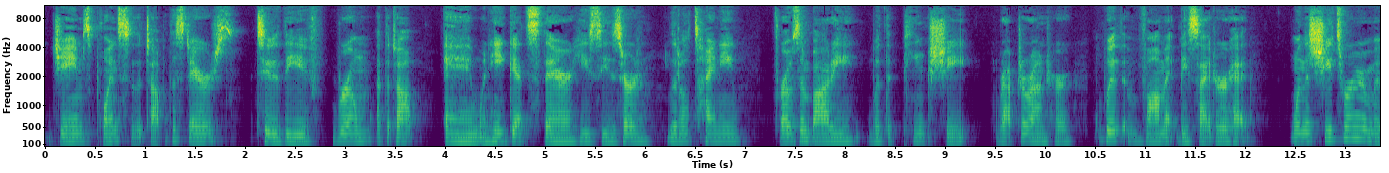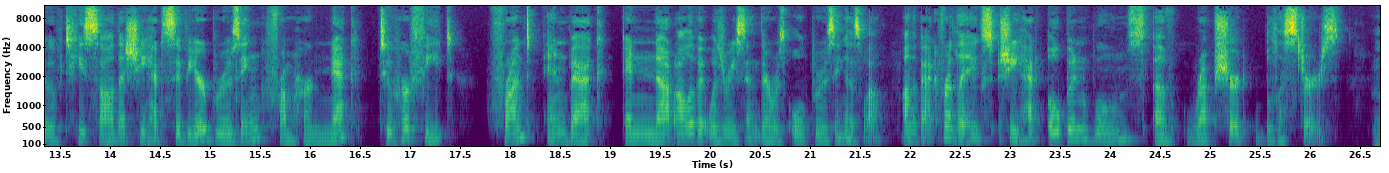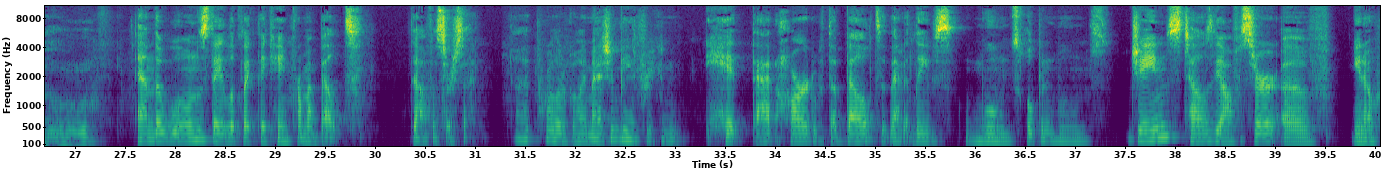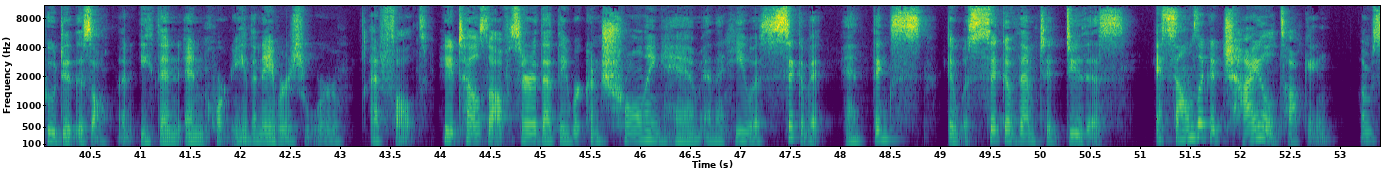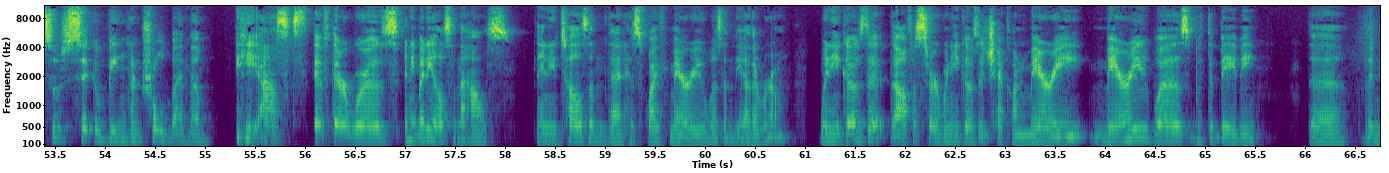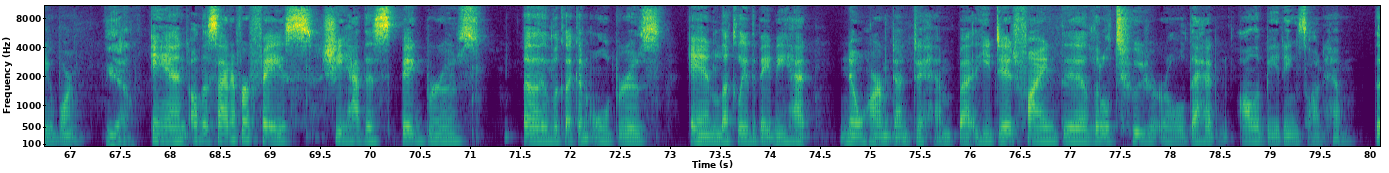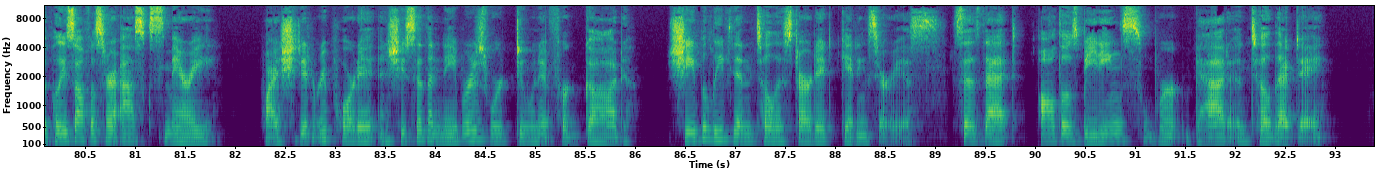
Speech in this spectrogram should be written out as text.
James points to the top of the stairs to the room at the top. And when he gets there, he sees her little tiny frozen body with a pink sheet wrapped around her with vomit beside her head. When the sheets were removed, he saw that she had severe bruising from her neck to her feet, front and back, and not all of it was recent. There was old bruising as well. On the back of her legs, she had open wounds of ruptured blisters. Oh, And the wounds, they look like they came from a belt, the officer said. Now, that poor little girl, imagine being freaking hit that hard with a belt that it leaves wounds, open wounds. James tells the officer of, you know, who did this all, that Ethan and Courtney, the neighbors, were at fault. He tells the officer that they were controlling him and that he was sick of it and thinks it was sick of them to do this. It sounds like a child talking. I'm so sick of being controlled by them. He asks if there was anybody else in the house, and he tells them that his wife Mary was in the other room. When he goes to the officer, when he goes to check on Mary, Mary was with the baby, the the newborn, yeah. and on the side of her face, she had this big bruise. Uh, it looked like an old bruise, and luckily the baby had no harm done to him. But he did find the little two year old that had all the beatings on him. The police officer asks Mary why she didn't report it, and she said the neighbors were doing it for God. She believed it until it started getting serious. Says that all those beatings weren't bad until that day.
